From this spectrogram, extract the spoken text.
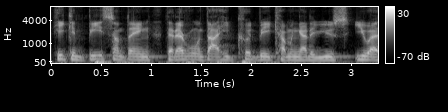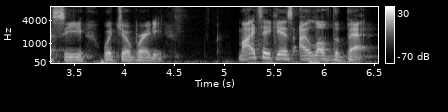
he can be something that everyone thought he could be coming out of USC with Joe Brady. My take is I love the bet.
